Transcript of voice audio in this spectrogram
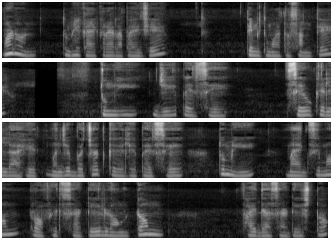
म्हणून तुम्ही काय करायला पाहिजे? ते मी तुम्हाला आता सांगते. तुम्ही जे पैसे सेव्ह केलेले आहेत म्हणजे बचत केलेले पैसे तुम्ही मॅक्झिमम प्रॉफिटसाठी लाँग टर्म फायद्यासाठी स्टॉक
